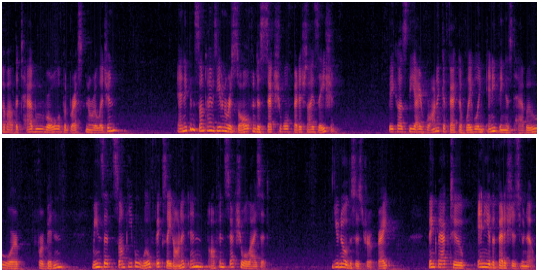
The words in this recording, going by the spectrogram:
about the taboo role of the breast in religion, and it can sometimes even resolve into sexual fetishization. Because the ironic effect of labeling anything as taboo or forbidden means that some people will fixate on it and often sexualize it. You know this is true, right? Think back to any of the fetishes you know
